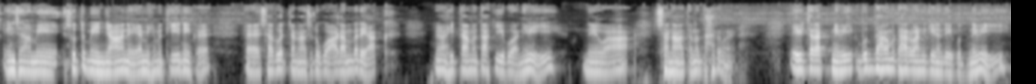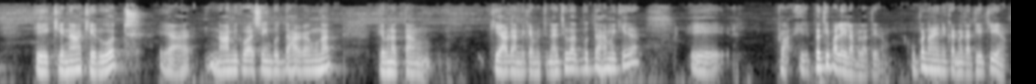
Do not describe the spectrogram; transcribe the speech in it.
ඒ නිසා මේ සුත්තමේ ඥානය මෙහෙම තියෙන එක ਸਰුවචනංශ ලොකු ආඩම්බරයක්. මේවා හිතාමතා කියපුවා නෙවෙයි. මේවා සනාතන ධර්ම. ඒ විතරක් නෙවෙයි බුද්ධ ආගමට හරවන්න කියන දේකුත් නෙවෙයි. ඒ කෙනා කෙරුවොත් එයා නාමික වශයෙන් බුද්ධ ආගම උනත් එහෙම නැත්නම් කියා ගන්න කැමති නැති උනත් බුද්ධ ආගම කියලා ඒ ප්‍රතිඵලය ලැබලා දෙනවා. උපනායන කරන ගතිය තියෙනවා.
